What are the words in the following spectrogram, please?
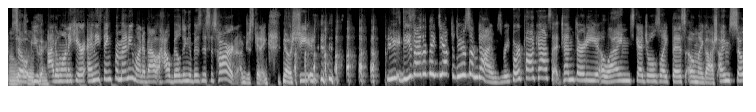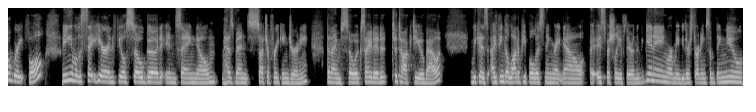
Oh, so you, I don't want to hear anything from anyone about how building a business is hard. I'm just kidding. No, she, these are the things you have to do sometimes. Record podcasts at 1030, align schedules like this. Oh my gosh. I'm so grateful. Being able to sit here and feel so good in saying no has been such a freaking journey that I'm so excited to talk to you about because I think a lot of people listening right now, especially if they're in the beginning or maybe they're starting something new,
